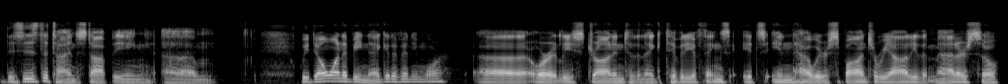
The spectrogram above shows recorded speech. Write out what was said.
this is the time to stop being. Um, we don't want to be negative anymore uh, or at least drawn into the negativity of things. It's in how we respond to reality that matters. So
